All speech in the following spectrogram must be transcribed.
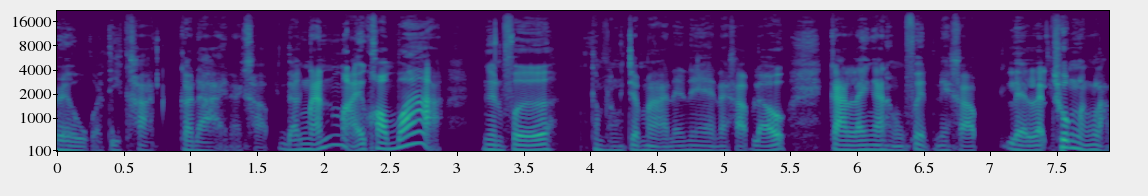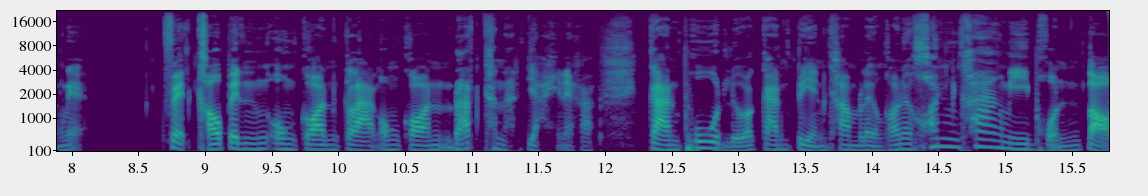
เร็วกว่าที่คาดก็ได้นะครับ ดังนั้นหมายความว่าเงินเฟ้อ กำลังจะมาแน่ๆนะครับ แล้วการรายงานของเฟดเนี่ยครับและช่วงหลังๆเนี่ยเฟดเขาเป็นองค์กรกลางองค์กรรัฐขนาดใหญ่นะครับ การพูดหรือว่าการเปลี่ยนคำอะไรของเขาเนี่ยค่อนข้างมีผลต่อ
